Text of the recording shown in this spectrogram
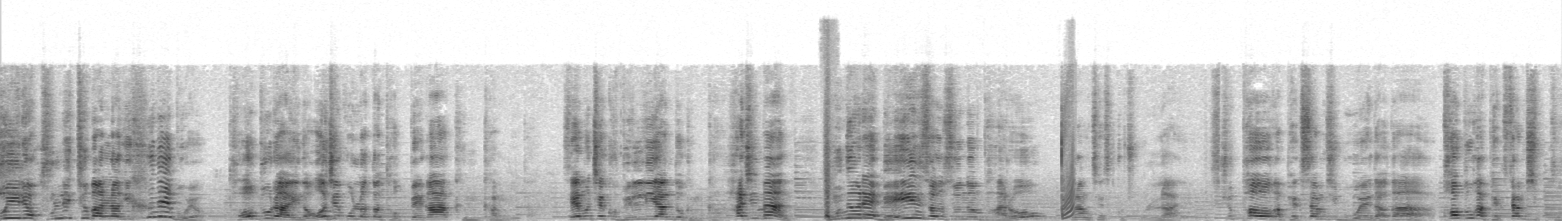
오히려 굴리트 발락이 흔해 보여. 더브라이너 어제 골랐던 덕배가 금카입니다. 세문체코 윌리안도 금카. 하지만 오늘의 메인 선수는 바로 프랑체스코 졸라예요. 슈파워가 135에다가 커브가 139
